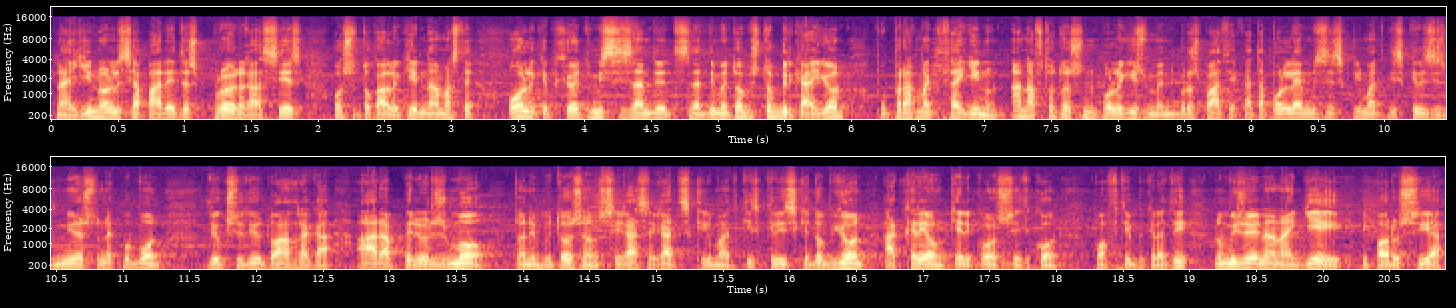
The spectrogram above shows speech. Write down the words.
να γίνουν όλες οι απαραίτητες προεργασίες, ώστε το καλοκαίρι να είμαστε όλο και πιο έτοιμοι στην αντιμετώπιση των πυρκαγιών που πράγματι θα γίνουν. Αν αυτό το συνυπολογίζουμε με την προσπάθεια καταπολέμησης τη κλιματικής κρίσης, μείωσης των εκπομπών διοξιδίου του άνθρακα, άρα περιορισμό των επιπτώσεων σιγά σιγά της κλιματικής κρίσης και των πιο ακραίων καιρικών συνθηκών που αυτή επικρατεί. Νομίζω είναι αναγκαίη η παρουσία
